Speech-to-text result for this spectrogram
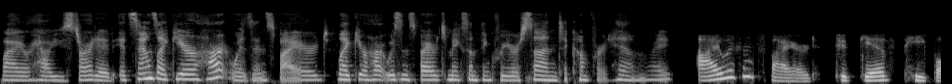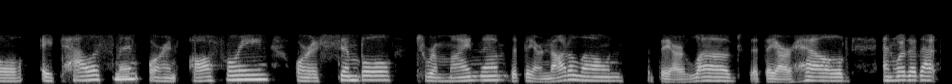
why or how you started, it sounds like your heart was inspired, like your heart was inspired to make something for your son to comfort him, right? I was inspired to give people a talisman or an offering or a symbol to remind them that they are not alone, that they are loved, that they are held, and whether that's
